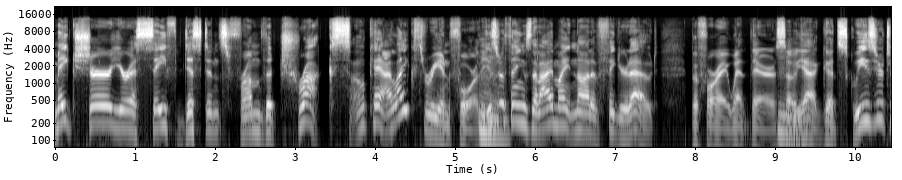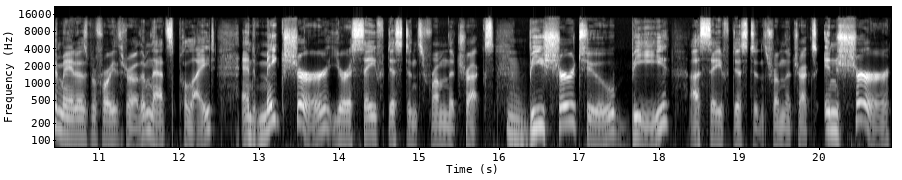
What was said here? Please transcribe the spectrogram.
Make sure you're a safe distance from the trucks. Okay, I like three and four. These mm. are hmm. things that I might not have figured out before I went there. So, mm. yeah, good. Squeeze your tomatoes before you throw them. That's polite. And make sure you're a safe distance from the trucks. Mm. Be sure to be a safe distance from the trucks. Ensure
